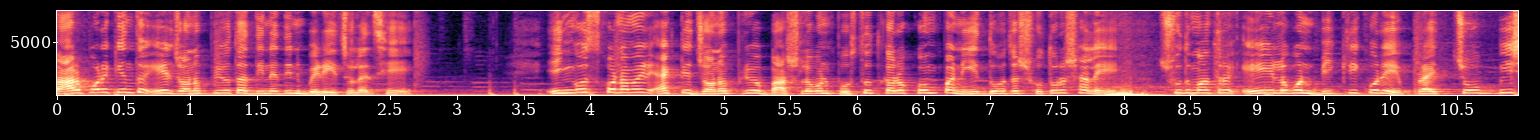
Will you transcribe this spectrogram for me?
তারপরে কিন্তু এর জনপ্রিয়তা দিনে দিন বেড়েই চলেছে। ইঙ্গোস্কো নামের একটি জনপ্রিয় বাঁশ লবণ প্রস্তুতকারক কোম্পানি দু হাজার সতেরো সালে শুধুমাত্র এই লবণ বিক্রি করে প্রায় চব্বিশ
